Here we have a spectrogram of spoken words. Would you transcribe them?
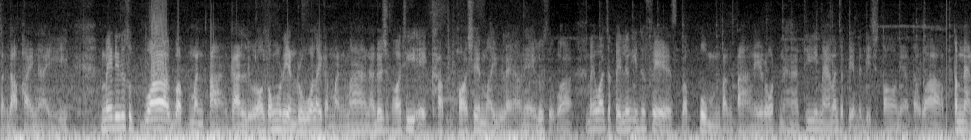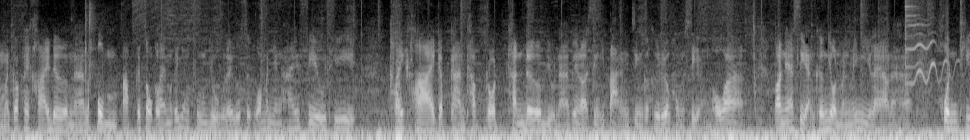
สันดาปภายใน ไม่ได้รู้สึกว่าแบบมันต่างกัน หรือเราต้องเรียนรู้อะไรกับมันมากนะ โดยเฉพาะที่เอกขับ Porsche มาอยู่แล้วเนี่ยรู้สึกว่าไม่ว่าจะเป็นเรื่องอินเทอร์เฟซแบบปุ่มต่างๆ ในรถนะฮะ ที่แม้มันจะเปลี่ยนเป็นดิจิตอลเนี่ย แต่ว่าตำแหน่งมันก็คล้ายๆเดิมนะแล้วปุ่มปรับกระจกอะไรมันก็ยังคงอยู่เลยรู้สึกว่ามันยังให้ฟีลที่คล้ายๆกับการขับรถคันเดิมอยู่นะ เพียงแต่ว่าสิ่งที่ต่างจริงๆ ก็คือเรื่องของเสียง เพราะว่า ตอนนี้เสียงเครื่องยนต์มันไม่มีแล้วนะฮะคนที่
